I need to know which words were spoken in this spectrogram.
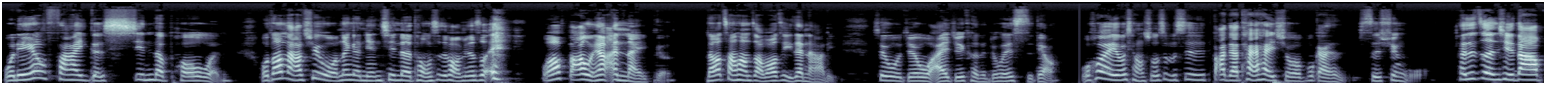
我连要发一个新的 po 文，我都要拿去我那个年轻的同事旁边说：“哎、我要发文要按哪一个？”然后常常找不到自己在哪里，所以我觉得我 IG 可能就会死掉。我后来有想说，是不是大家太害羞了，不敢私讯我，还是真的其实大家。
